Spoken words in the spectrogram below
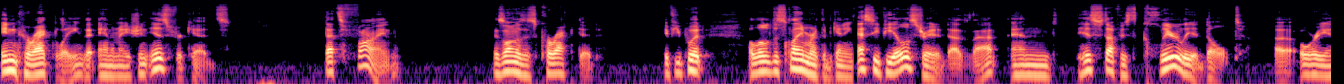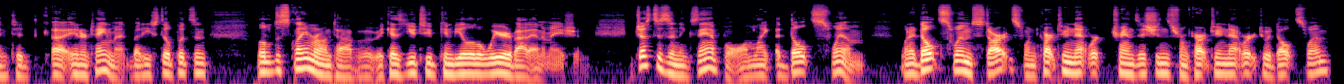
incorrectly that animation is for kids. That's fine, as long as it's corrected. If you put a little disclaimer at the beginning, SCP Illustrated does that, and his stuff is clearly adult uh, oriented uh, entertainment, but he still puts a little disclaimer on top of it because YouTube can be a little weird about animation. Just as an example, on like Adult Swim, when Adult Swim starts, when Cartoon Network transitions from Cartoon Network to Adult Swim,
